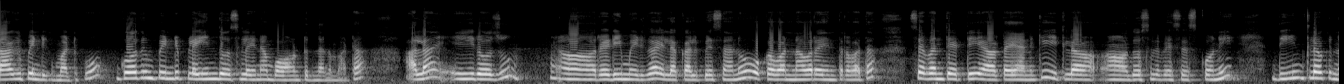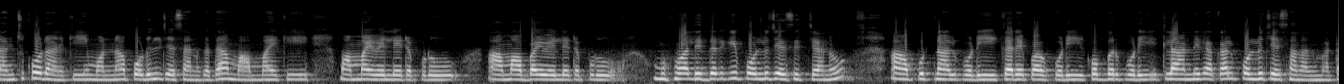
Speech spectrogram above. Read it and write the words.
రాగిపిండికి మటుకు గోధుమ పిండి ప్లెయిన్ దోశలైనా బాగుంటుంది అలా ఈరోజు రెడీమేడ్గా ఇలా కలిపేశాను. ఒక వన్ అవర్ అయిన తర్వాత సెవెన్ థర్టీ ఆ టయానికి ఇట్లా దోశలు వేసేసుకొని దీంట్లోకి నంచుకోవడానికి మొన్న పొడులు చేశాను కదా మా అమ్మాయికి మా అమ్మాయి వెళ్ళేటప్పుడు మా అబ్బాయి వెళ్ళేటప్పుడు వాళ్ళిద్దరికీ పొళ్ళు చేసి ఇచ్చాను పుట్నాల పొడి కరేపాకు పొడి కొబ్బరి పొడి ఇట్లా అన్ని రకాల పొళ్ళు చేశాను అనమాట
